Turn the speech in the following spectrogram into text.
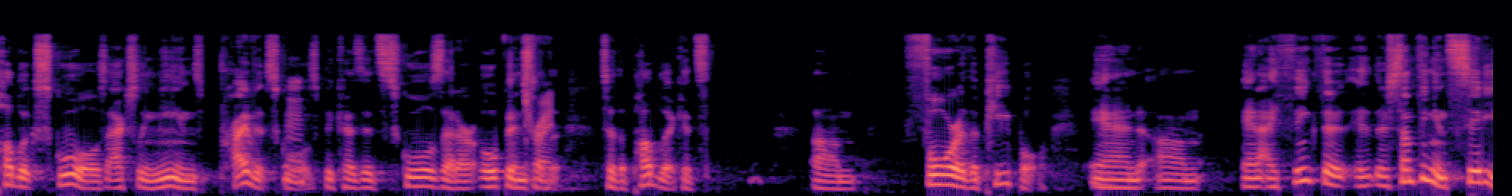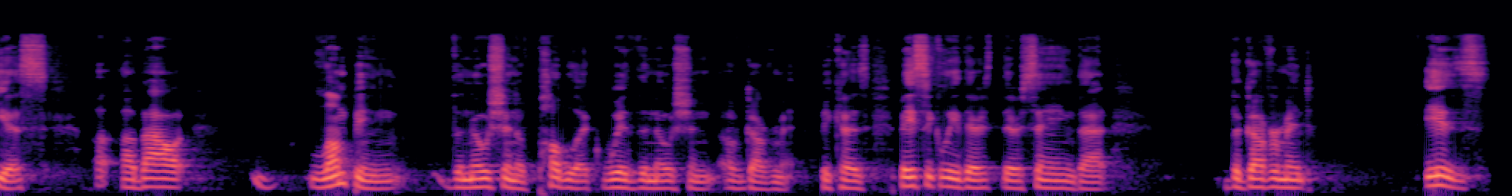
public schools actually means private schools because it's schools that are open to, right. the, to the public. It's um, for the people. And, um, and I think that there's something insidious uh, about lumping the notion of public with the notion of government because basically they're, they're saying that the government is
